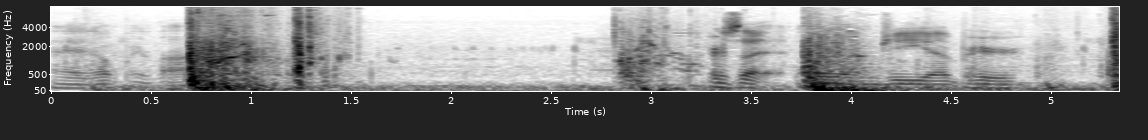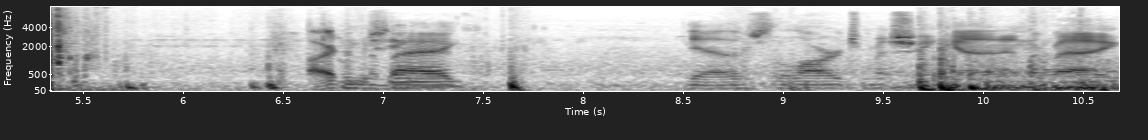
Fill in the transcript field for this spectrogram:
Hey, don't be loud. There's a LMG up here Large in the bag. Yeah, there's a large machine gun in the bag.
